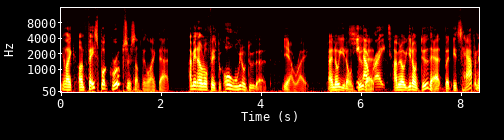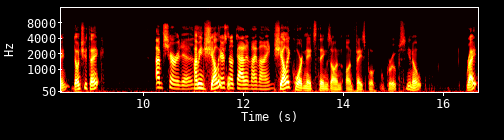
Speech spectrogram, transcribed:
you know, like on Facebook groups or something like that. I mean, I don't know Facebook. Oh, we don't do that. Yeah, right. I know you don't do that. right. I mean, you don't do that, but it's happening, don't you think? I'm sure it is. I mean, Shelley There's no doubt in my mind. Shelley coordinates things on on Facebook groups, you know, right?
